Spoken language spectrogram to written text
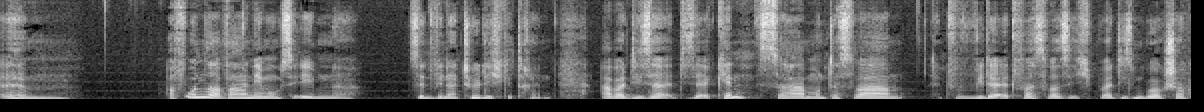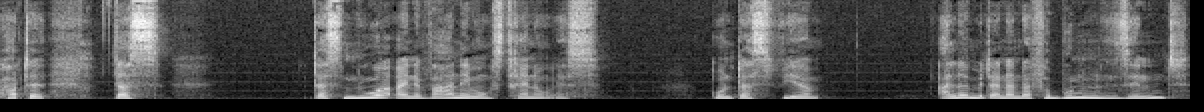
ähm, auf unserer Wahrnehmungsebene sind wir natürlich getrennt. Aber dieser, diese Erkenntnis zu haben, und das war wieder etwas, was ich bei diesem Workshop hatte, dass das nur eine Wahrnehmungstrennung ist und dass wir alle miteinander verbunden sind.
